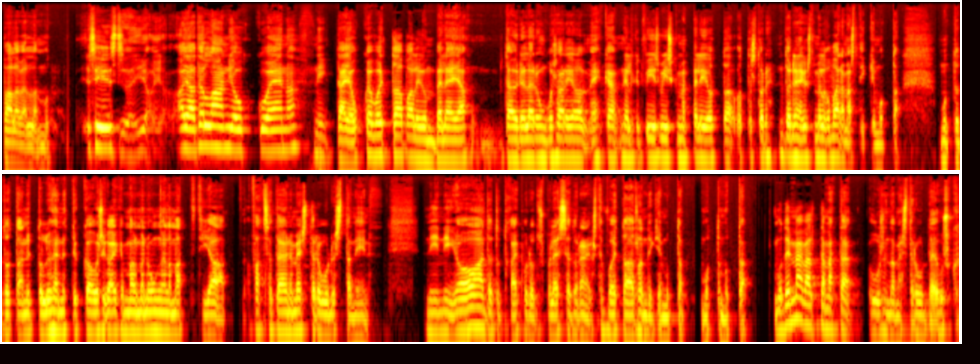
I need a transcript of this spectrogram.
palvella mutta siis ajatellaan joukkueena, niin tämä joukkue voittaa paljon pelejä täydellä runkosarjalla, ehkä 45-50 peliä ottaa, ottaisi todennäköisesti melko varmastikin, mutta, mutta tota, nyt on lyhennetty kausi kaiken maailman ongelmat ja vatsa täynnä mestaruudesta, niin, niin, niin onhan totta kai pudotuspeleissä ja todennäköisesti voittaa Atlantikin, mutta, mutta, mutta, mutta en mä välttämättä uusinta mestaruuteen usko.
